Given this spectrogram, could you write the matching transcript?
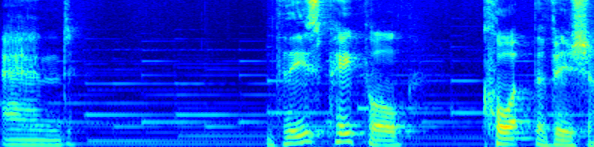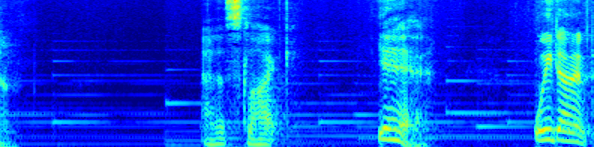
And these people caught the vision. And it's like, yeah, we don't,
